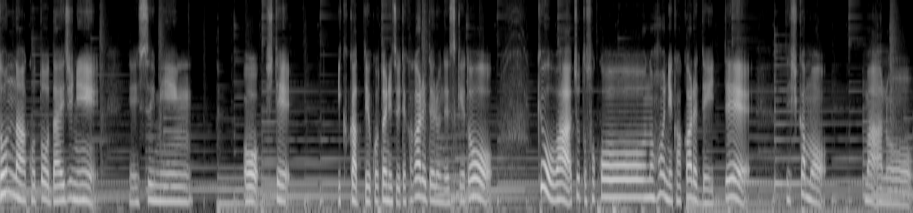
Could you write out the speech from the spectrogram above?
どんなことを大事に、えー、睡眠をしていくかっていうことについて書かれてるんですけど今日はちょっとそこの本に書かれていてでしかもまああの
